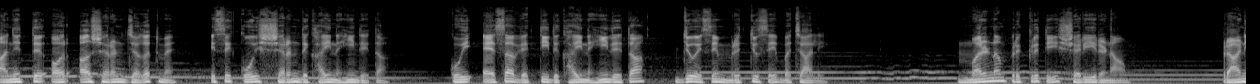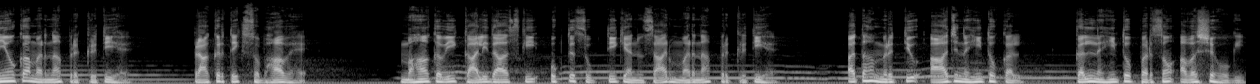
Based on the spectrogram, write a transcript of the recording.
अनित्य और अशरण जगत में इसे कोई शरण दिखाई नहीं देता, कोई ऐसा व्यक्ति दिखाई नहीं देता जो इसे मृत्यु से बचा ले। मरणम प्रकृति शरीर नाम प्राणियों का मरना प्रकृति है, प्राकृतिक स्वभाव है। महाकवि कालिदास की उक्त सूक्ति के अनुसार मरना प्रकृति है। अतः मृत्यु आज नहीं तो कल कल नहीं तो परसों अवश्य होगी।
